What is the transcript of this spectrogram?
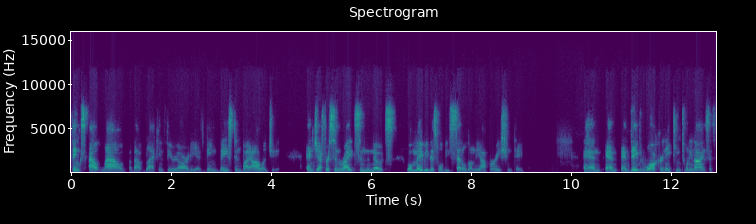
thinks out loud about Black inferiority as being based in biology. And Jefferson writes in the notes, well, maybe this will be settled on the operation table. And, and, and David Walker in 1829 says,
